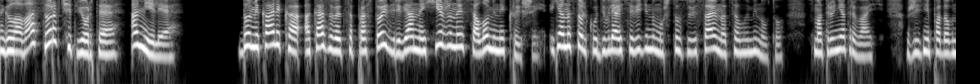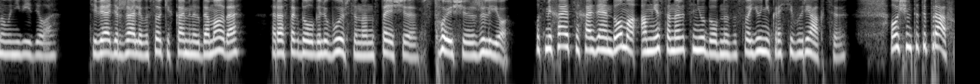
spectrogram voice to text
Глава 44. Амелия. Домик Алика оказывается простой деревянной хижиной с соломенной крышей. Я настолько удивляюсь увиденному, что зависаю на целую минуту. Смотрю, не отрываясь. В жизни подобного не видела. Тебя держали в высоких каменных домах, да? Раз так долго любуешься на настоящее стоящее жилье. Усмехается хозяин дома, а мне становится неудобно за свою некрасивую реакцию. В общем-то, ты прав.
